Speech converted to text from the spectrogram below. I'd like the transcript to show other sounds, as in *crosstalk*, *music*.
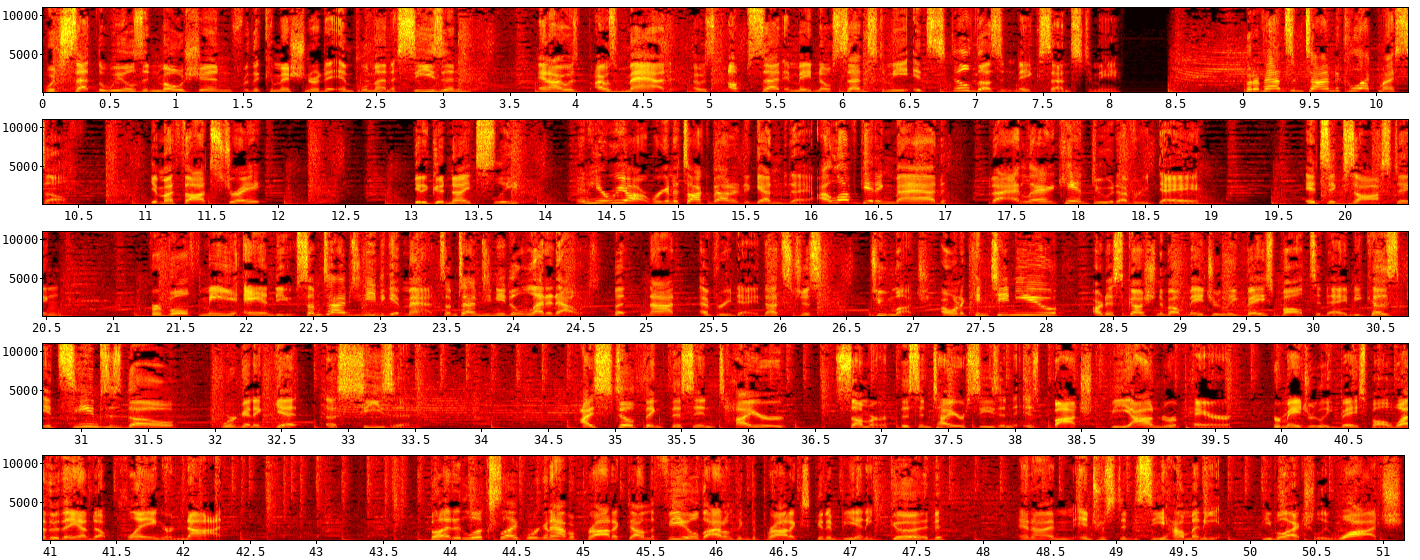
which set the wheels in motion for the commissioner to implement a season. And I was I was mad. I was upset. It made no sense to me. It still doesn't make sense to me. But I've had some time to collect myself, get my thoughts straight, get a good night's sleep, and here we are. We're going to talk about it again today. I love getting mad, but I, I can't do it every day. It's exhausting for both me and you. Sometimes you need to get mad. Sometimes you need to let it out, but not every day. That's just too much. I want to continue our discussion about Major League Baseball today because it seems as though we're going to get a season. I still think this entire summer, this entire season is botched beyond repair for Major League Baseball, whether they end up playing or not. But it looks like we're going to have a product on the field. I don't think the product's going to be any good, and I'm interested to see how many people actually watch.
